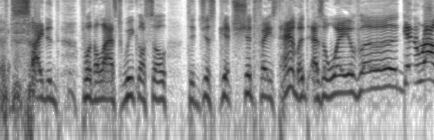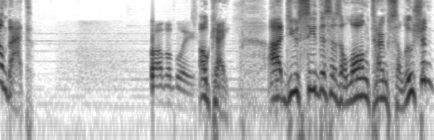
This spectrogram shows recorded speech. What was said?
have decided for the last week or so to just get shit faced hammered as a way of uh, getting around that. Probably. Okay. Uh, do you see this as a long term solution?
